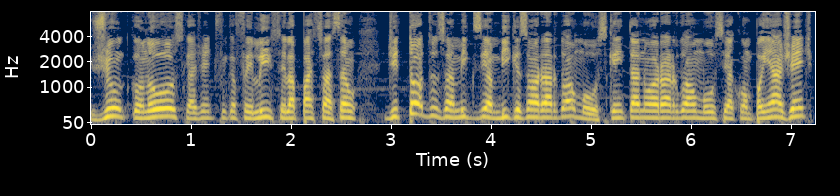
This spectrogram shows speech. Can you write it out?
junto conosco. A gente fica feliz pela participação de todos os amigos e amigas no horário do almoço. Quem está no horário do almoço e acompanha a gente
